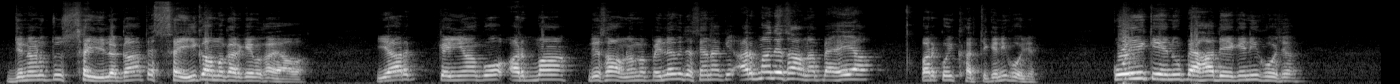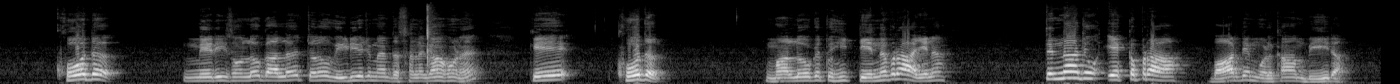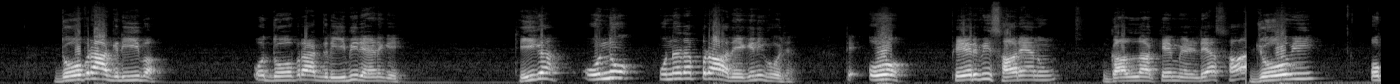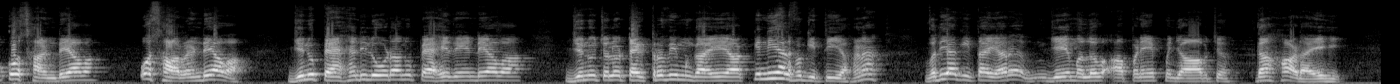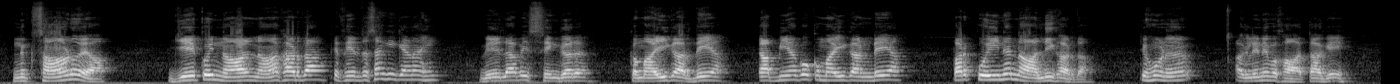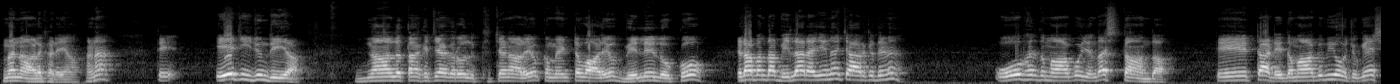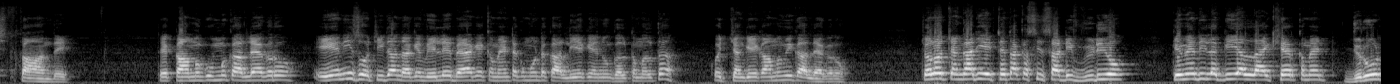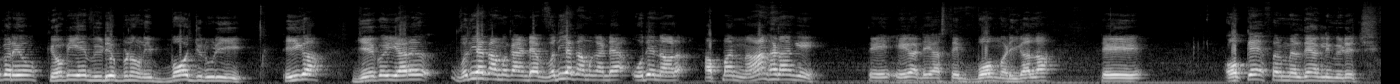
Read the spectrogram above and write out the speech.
ਜਿਨ੍ਹਾਂ ਨੂੰ ਤੂੰ ਸਹੀ ਲੱਗਾ ਤੇ ਸਹੀ ਕੰਮ ਕਰਕੇ ਵਿਖਾਇਆ ਵਾ। ਯਾਰ, ਕਈਆਂ ਕੋ ਅਰਬਾਂ ਦੇ ਹਿਸਾਬ ਨਾਲ, ਮੈਂ ਪਹਿਲਾਂ ਵੀ ਦੱਸਿਆ ਨਾ ਕਿ ਅਰਬਾਂ ਦੇ ਹਿਸਾਬ ਨਾਲ ਪੈਸੇ ਆ, ਪਰ ਕੋਈ ਖਰਚ ਕੇ ਨਹੀਂ ਖੁਸ਼। ਕੋਈ ਕਿਸੇ ਨੂੰ ਪੈਸਾ ਦੇ ਕੇ ਨਹੀਂ ਖੁਸ਼। ਖੁਦ ਮੇਰੀ ਸੁਣ ਲਓ ਗੱਲ, ਚਲੋ ਵੀਡੀਓ 'ਚ ਮੈਂ ਦੱਸਣ ਲੱਗਾ ਹੁਣ ਕਿ ਖੁਦ ਮੰਨ ਲਓ ਕਿ ਤੁਸੀਂ ਤਿੰਨ ਭਰਾ ਜੇ ਨਾ, ਤਿੰਨਾਂ ਚੋਂ ਇੱਕ ਭਰਾ ਬਾਹਰ ਦੇ ਮੁਲਕਾਂ ਅਮੀਰ ਆ। ਦੋ ਭਰਾ ਗਰੀਬ ਆ। ਉਹ ਦੋ ਭਰਾ ਗਰੀਬ ਹੀ ਰਹਿਣਗੇ। ਠੀਕ ਆ? ਉਹਨੂੰ ਉਹਨਾਂ ਦਾ ਭਰਾ ਦੇ ਕੇ ਨਹੀਂ ਖੁਸ਼। ਤੇ ਉਹ ਫੇਰ ਵੀ ਸਾਰਿਆਂ ਨੂੰ ਗੱਲ ਆ ਕੇ ਮਿਲ ਡਿਆ ਸਾ ਜੋ ਵੀ ਉਹ ਕੋ ਸੰਡਿਆ ਵਾ, ਉਹ ਸਾਰਨ ਡਿਆ ਵਾ। ਜਿਹਨੂੰ ਪੈਸਿਆਂ ਦੀ ਲੋੜ ਆ, ਉਹਨੂੰ ਪੈਸੇ ਦੇਣ ਡਿਆ ਵਾ। ਜਿਹਨੂੰ ਚਲੋ ਟਰੈਕਟਰ ਵੀ ਮੰਗਾਏ ਆ, ਕਿੰਨੀ ਹੈਲਪ ਕੀਤੀ ਆ, ਹਨਾ? ਵਧੀਆ ਕੀਤਾ ਯਾਰ। ਜੇ ਮਤਲਬ ਆਪਣੇ ਪੰਜਾਬ 'ਚ ਦਾ ਹੜ ਆਏ ਹੀ ਨੁਕਸਾਨ ਹੋਇਆ, ਜੇ ਕੋਈ ਨਾਲ ਨਾ ਖੜਦਾ, ਤੇ ਫਿਰ ਦੱਸਾਂ ਕੀ ਕਹਿਣਾ ਸੀ? ਵੇਲਾ ਵੀ ਸਿੰਗਰ ਕਮਾਈ ਕਰਦੇ ਆ ਪੰਜਾਬੀਆਂ ਕੋ ਕਮਾਈ ਕਰਦੇ ਆ, ਪਰ ਕੋਈ ਨਾ ਨਾਲ ਨਹੀਂ ਖੜਦਾ। ਤੇ ਹੁਣ ਅਗਲੇ ਨੇ ਵਿਖਾਤਾ ਕਿ ਮੈਂ ਨਾਲ ਖੜਿਆ, ਹਨਾ? ਤੇ ਇਹ ਚੀਜ਼ ਹੁੰਦੀ ਆ, ਨਾਲ ਲੱਤਾਂ ਖਿੱਚਿਆ ਕਰੋ, ਖਿੱਚਣ ਵਾਲਿਓ, ਕਮੈਂਟ ਵਾਲਿਓ, ਵਿਹਲੇ ਲੋਕੋ, ਜਿਹੜਾ ਬੰਦਾ ਵਿਹਲਾ ਰਹਿ ਜੇ ਨਾ ਚਾਰ ਕੁ ਦਿਨ, ਉਹ ਫਿਰ ਦਿਮਾਗ ਹੋ ਜਾਂਦਾ ਸ਼ੈਤਾਨ ਦਾ। ਤੇ ਤੁਹਾਡੇ ਦਿਮਾਗ ਵੀ ਹੋ ਚੁੱਕੇ ਆ ਸ਼ੈਤਾਨ ਦੇ। ਤੇ ਕੰਮ ਕੁਮ ਕਰ ਲਿਆ ਕਰੋ। ਇਹ ਨਹੀਂ ਸੋਚੀਦਾ ਹੁੰਦਾ ਕਿ ਵਿਹਲੇ ਬਹਿ ਕੇ ਕਮੈਂਟ ਕਮੁੰਟ ਕਰ ਲਈਏ ਕਿ ਇਹਨੂੰ ਗਲਤ ਮਲਤ ਕੋਈ ਚੰਗੇ ਕੰਮ ਵੀ ਕਰ ਲਿਆ ਕਰੋ। ਚਲੋ ਚੰਗਾ ਜੀ, ਇੱਥੇ ਤੱਕ ਅਸੀਂ ਸਾਡੀ ਵੀਡੀਓ। ਕਿਵੇਂ ਦੀ ਲੱਗੀ ਆ ਲਾਈਕ ਸ਼ੇਅਰ ਕਮੈਂਟ ਜਰੂਰ ਕਰਿਓ, ਕਿਉਂਕਿ ਇਹ ਵੀਡੀਓ ਬਣਾਉਣੀ ਬਹੁਤ ਜ਼ਰੂਰੀ ਸੀ। ਠੀਕ ਆ? ਜੇ ਕੋਈ ਯਾਰ ਵਧੀਆ ਕੰਮ ਕਰਨ ਡਿਆ, ਵਧੀਆ ਕੰਮ ਕਰਨ ਡਿਆ, ਉਹਦੇ ਨਾਲ ਆਪਾਂ ਨਾ ਖੜਾਂਗੇ, ਤੇ ਇਹ ਸਾਡੇ ਵਾਸਤੇ ਬਹੁਤ ਮਾੜੀ ਗੱਲ ਆ। ਤੇ ਓਕੇ, ਫਿਰ ਮਿਲਦੇ ਹਾਂ ਅਗਲੀ ਵੀਡੀਓ 'ਚ।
